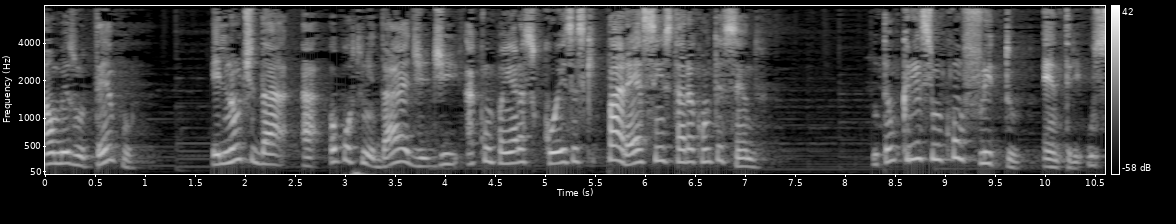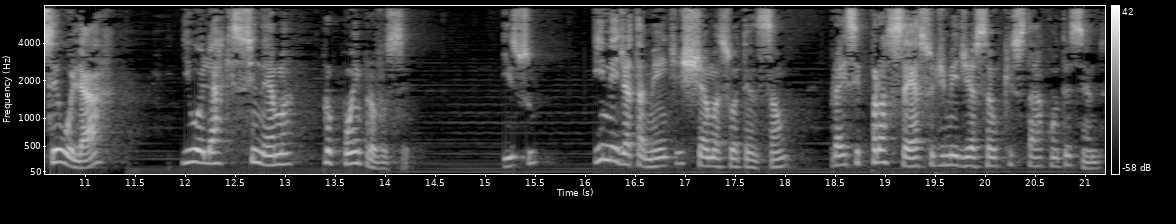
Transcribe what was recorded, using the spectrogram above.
Ao mesmo tempo, ele não te dá a oportunidade de acompanhar as coisas que parecem estar acontecendo. Então cria-se um conflito entre o seu olhar e o olhar que o cinema propõe para você. Isso imediatamente chama a sua atenção para esse processo de mediação que está acontecendo.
